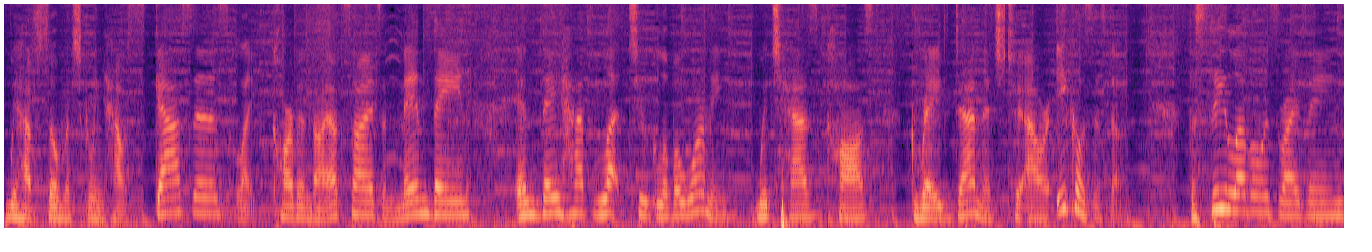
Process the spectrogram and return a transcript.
We have so much greenhouse gases like carbon dioxide and methane, and they have led to global warming, which has caused grave damage to our ecosystem. The sea level is rising,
